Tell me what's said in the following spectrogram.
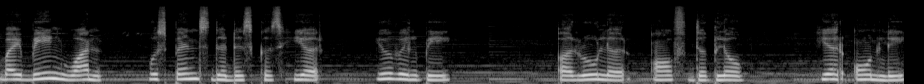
By being one who spins the discus here, you will be a ruler of the globe. Here only,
